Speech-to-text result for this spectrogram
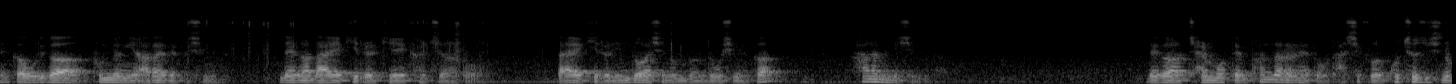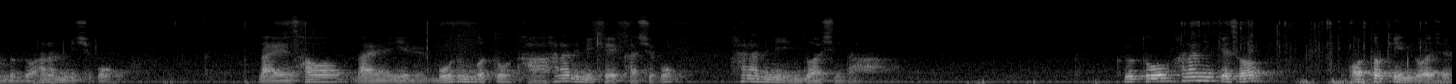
그러니까 우리가 분명히 알아야 될 것입니다. 내가 나의 길을 계획할지라도 나의 길을 인도하시는 분 누구십니까? 하나님이십니다. 내가 잘못된 판단을 해도 다시 그걸 고쳐주시는 분도 하나님이시고 나의 사업, 나의 일, 모든 것도 다 하나님이 계획하시고 하나님이 인도하신다. 또 하나님께서 어떻게 인도하셔요?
